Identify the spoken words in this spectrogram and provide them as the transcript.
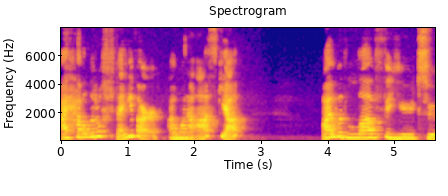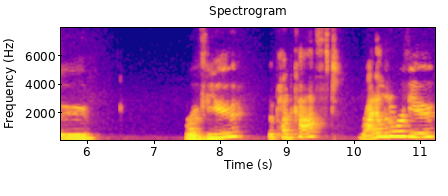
I have a little favor I want to ask you. I would love for you to review the podcast, write a little review.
